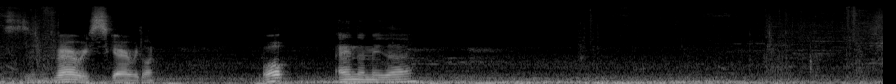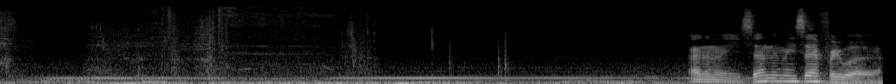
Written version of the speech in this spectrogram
This is very scary like. Oh, enemy there. Enemies, enemies everywhere.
